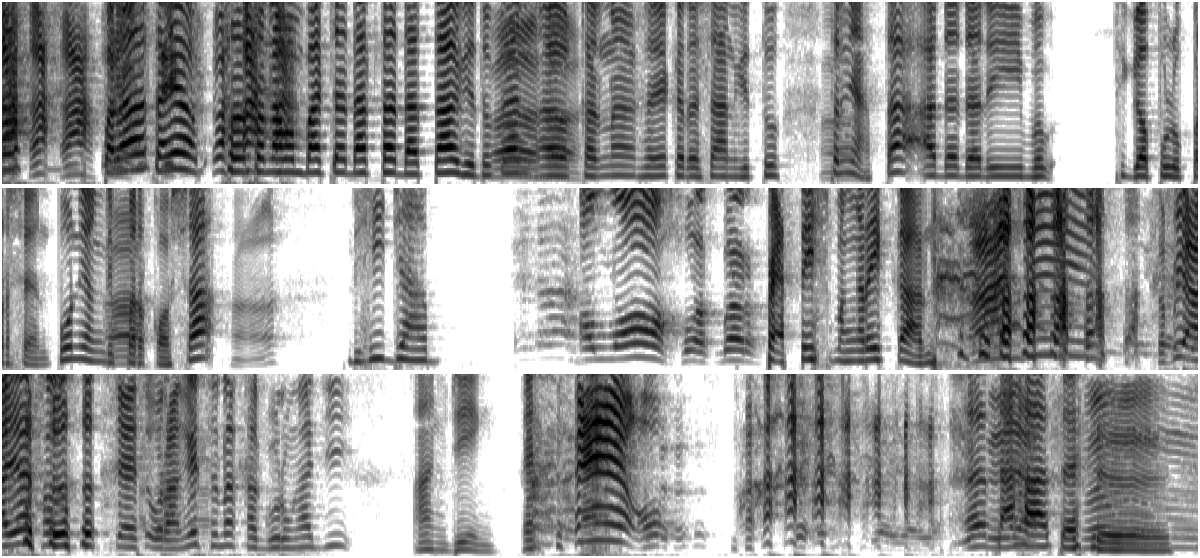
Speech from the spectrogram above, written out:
Padahal saya per- pernah membaca data-data gitu kan eh, ah. karena saya keresahan gitu. Ah. Ternyata ada dari be- 30% pun yang diperkosa Hah? dihijab. Allahu Akbar. Petis mengerikan. Anjing. Tapi aya so, CS urang ge cenah ka guru ngaji. Anjing. Eh, Eh, oh. eh saha teh. Hmm.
